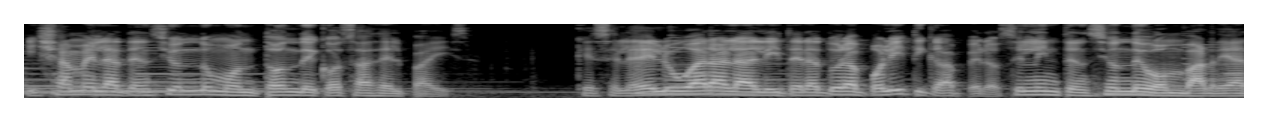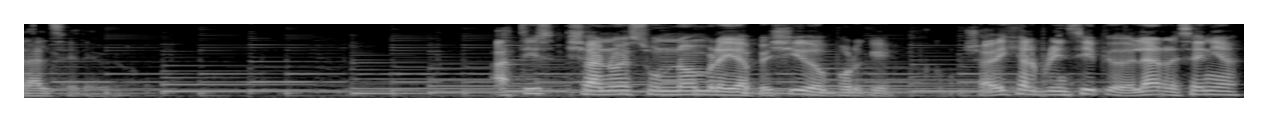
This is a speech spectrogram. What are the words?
y llame la atención de un montón de cosas del país. Que se le dé lugar a la literatura política, pero sin la intención de bombardear al cerebro. Astiz ya no es un nombre y apellido porque, como ya dije al principio de la reseña,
